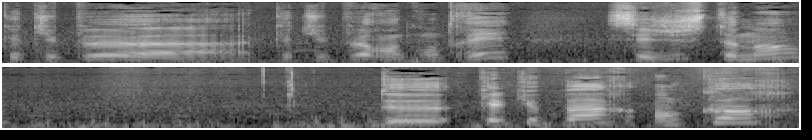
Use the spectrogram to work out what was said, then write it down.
que tu peux, euh, que tu peux rencontrer, c'est justement de quelque part encore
